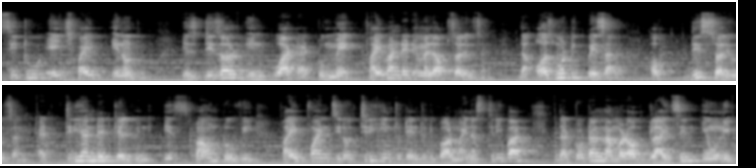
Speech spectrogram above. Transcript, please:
C2H5NO2 is dissolved in water to make 500 ml of solution. The osmotic pressure of this solution at 300 Kelvin is found to be 5.03 into 10 to the power minus 3 bar. The total number of glycine unit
